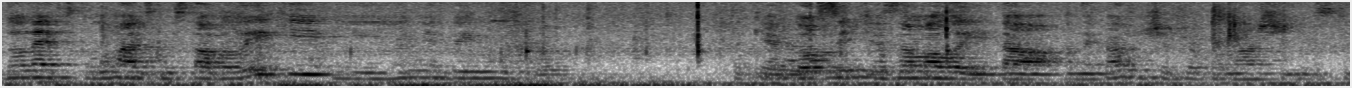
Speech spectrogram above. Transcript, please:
Донецьк, Луганськ міста великі і їм якби дають. Таке досить замалий, та, не кажучи вже про наші міські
